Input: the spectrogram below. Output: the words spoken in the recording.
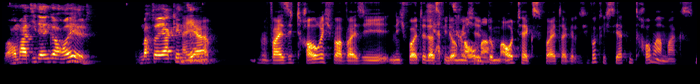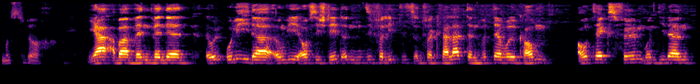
Warum hat die denn geheult? Macht doch ja keinen Sinn. Naja, weil sie traurig war, weil sie nicht wollte, dass wieder irgendwelche dummen Outtakes weitergeleitet. Wirklich, sie hat ein Trauma, Max. Musst du doch. Ja, aber wenn, wenn der Uli da irgendwie auf sie steht und sie verliebt ist und verknallert, dann wird der wohl kaum Outtakes filmen und die dann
